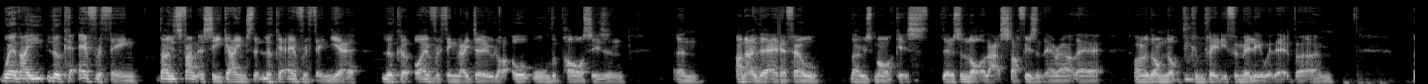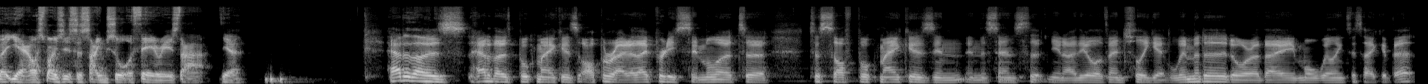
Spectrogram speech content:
where they look at everything. Those fantasy games that look at everything, yeah, look at everything they do, like all, all the passes and and I know the NFL those markets. There's a lot of that stuff, isn't there, out there? I mean, I'm not completely familiar with it, but um, but yeah, I suppose it's the same sort of theory as that. Yeah. How do those how do those bookmakers operate? Are they pretty similar to to soft bookmakers in in the sense that you know they'll eventually get limited, or are they more willing to take a bet?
